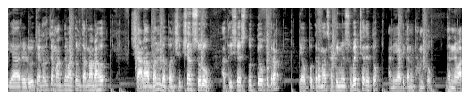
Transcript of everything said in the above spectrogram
या रेडिओ चॅनलच्या माध्यमातून करणार आहोत. शाळा बंद पण शिक्षण सुरू. अतिशय स्तुत्य उपक्रम. या उपक्रमासाठी मी शुभेच्छा देतो आणि या ठिकाणी थांबतो. धन्यवाद.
